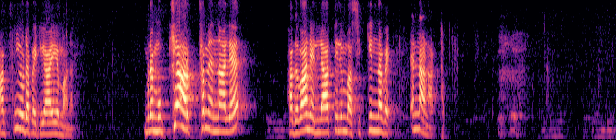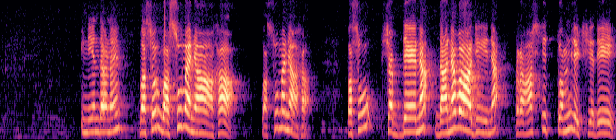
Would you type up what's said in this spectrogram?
അഗ്നിയുടെ പര്യായമാണ്. ഇവിടെ മുഖ്യ അർത്ഥം എന്നാൽ ഭഗവാൻ എല്ലാത്തിലും വസിക്കുന്നവൻ. എന്നാണ് അർത്ഥം. ഇനി എന്താണ്? വസുർ വസുമനാഹ. വസുമനാഹ. വസു ശബ്ദേന ധനവാചീന പ്രാശിത്വം ലക്ഷ്യതേ.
